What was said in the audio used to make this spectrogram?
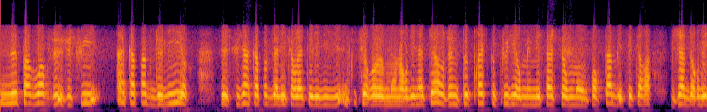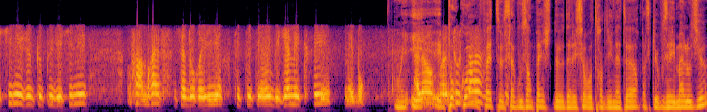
ne pas voir, je, je suis incapable de lire, je suis incapable d'aller sur la télévision, sur euh, mon ordinateur, je ne peux presque plus lire mes messages sur mon portable, etc. J'adore dessiner, je ne peux plus dessiner. Enfin bref, j'adorais lire, c'était terrible, j'aime écrire, mais bon. Oui. Et, Alors, et euh, pourquoi, ça- en fait, ça vous empêche d'aller sur votre ordinateur? Parce que vous avez mal aux yeux?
